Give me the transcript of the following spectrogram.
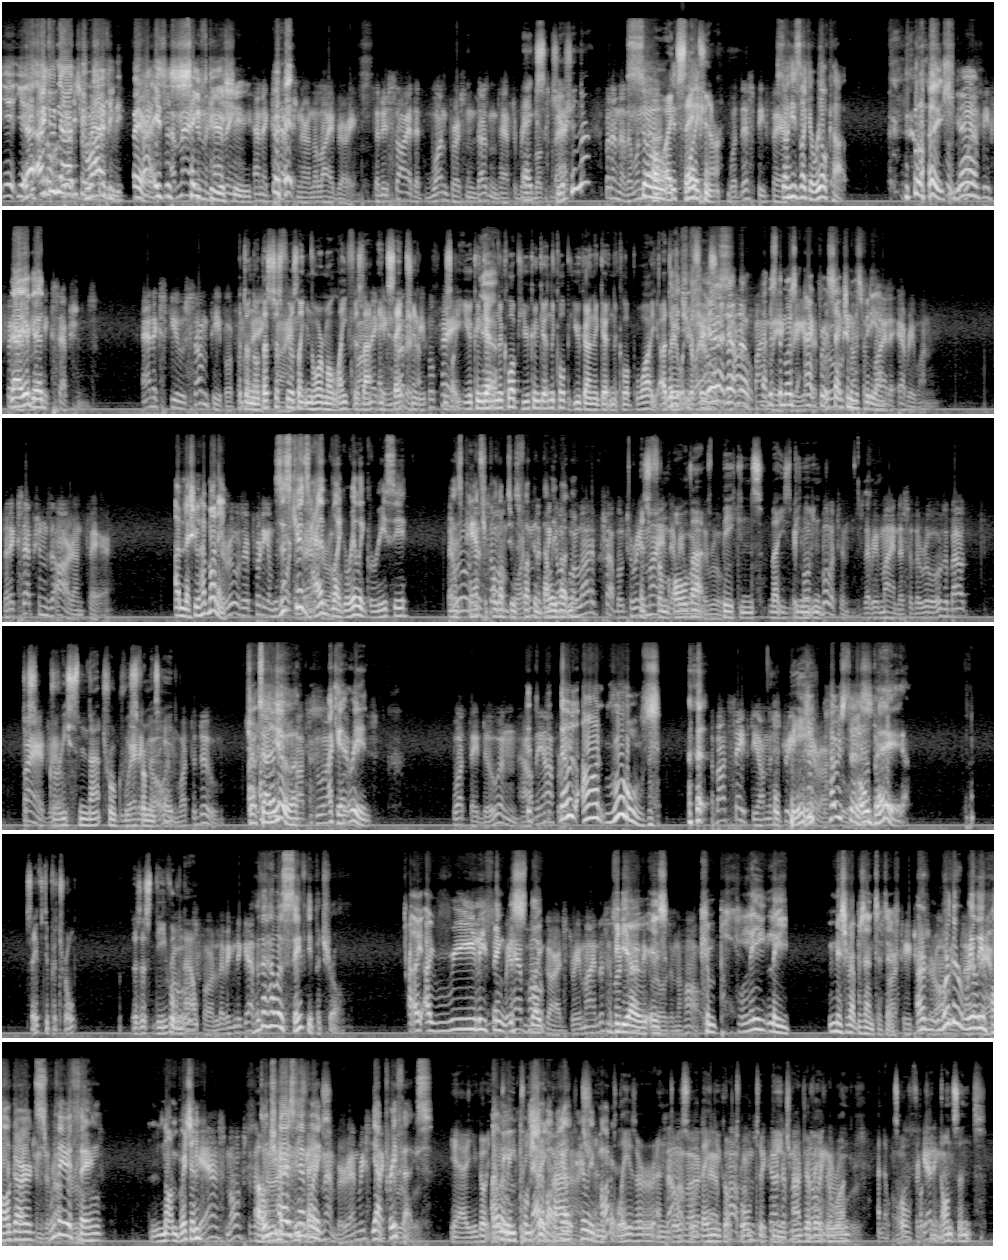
Yeah, yeah, That- it's I do not it's a drive to decision. be fair. That is a Imagine safety having issue. an exceptioner in the library to decide that one person doesn't have to bring books back, Executioner? but another one So- Oh, does. it's like- Would this be fair? So he's like a real cop. like, Yeah. Would be fair Yeah, you're good. exceptions and excuse some people from I don't know. This just feels like normal life is that exception. other exceptioner. people He's pay. like, you can Yeah. get in the club, you can get in the club, you can get in the club. Why? I Look do at like your your face. face. Yeah, no, no, that finally is the most accurate section of this video. apply to everyone. That exceptions are unfair. Unless you have money. The rules are pretty important. is this kid's head all. like really greasy? The and his pants are are pulled so up to his fucking belly button? a lot of trouble to It's from all that of bacons that he's been eating. bulletins that remind us of the rules about Just fire grease, natural grease from his head. what to do. Joke's I on you. know. I can't read. What they do and how Th- they operate. Those aren't rules. About safety on the Obey. streets. near Posters. Obey. Safety patrol. Is this Devo Rules now? for living Who the hell is safety patrol? I, I really think We this have like guards to remind us video is in the hall. completely misrepresentative. teachers Are, are were always there really to hall guards? Were about they the a thing? Not in Britain. Yes, most of the Oh. Don't you guys we have, like- remember and respect Yeah, the prefects. Yeah, you got I your don't even prefect about badge Harry and Potter. blazer, and Some also then you got told to be in charge of everyone, rules. and it was Oh, all fucking forgetting them. nonsense.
